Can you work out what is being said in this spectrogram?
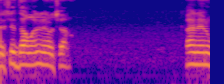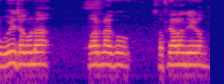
చర్చిద్దామని నేను వచ్చాను. కానీ నేను ఊహించకుండా వారు నాకు సత్కారం చేయడం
